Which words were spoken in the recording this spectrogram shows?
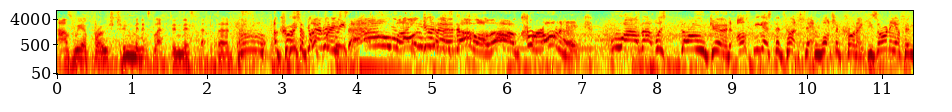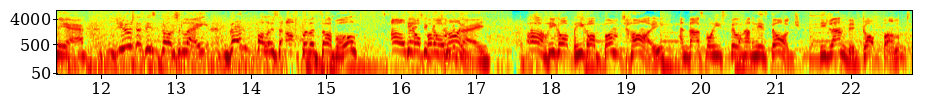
as we approach two minutes left in this third game. A of reset! Oh my goodness! double! Oh, Chronic! Wow, that was so good. Oski gets to touch and watch Acronik. He's already up in the air, uses his dodge late, then follows it up for the double. Oh, He that's got your goal of the day. Oh, He got he got bumped high, and that's why he still had his dodge. He landed, got bumped,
